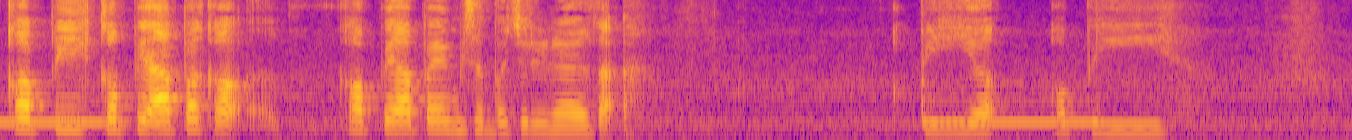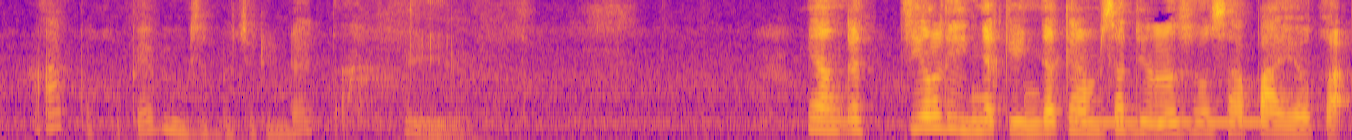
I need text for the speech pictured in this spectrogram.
Kopi kopi apa kok? Kopi apa yang bisa bocorin data? Kopi yo, kopi apa? Kopi apa yang bisa bocorin data? Iya. Yang kecil diinjak-injak, yang besar dilus-lus apa yo kak?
